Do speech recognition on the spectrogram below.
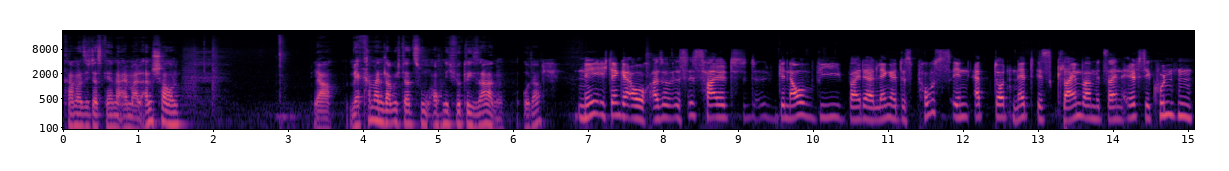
kann man sich das gerne einmal anschauen. Ja, mehr kann man, glaube ich, dazu auch nicht wirklich sagen, oder? Nee, ich denke auch. Also es ist halt genau wie bei der Länge des Posts in app.net ist Climber mit seinen elf Sekunden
